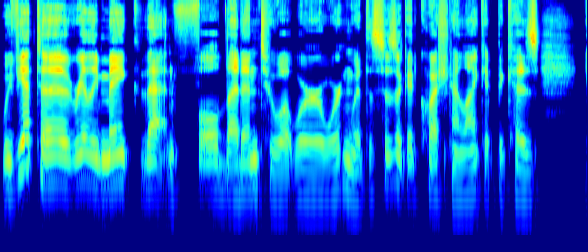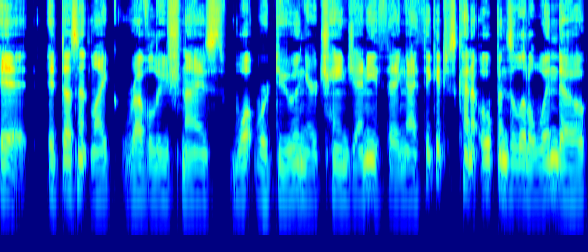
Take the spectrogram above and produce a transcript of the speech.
we've yet to really make that and fold that into what we're working with. This is a good question. I like it because it it doesn't like revolutionize what we're doing or change anything. I think it just kind of opens a little window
